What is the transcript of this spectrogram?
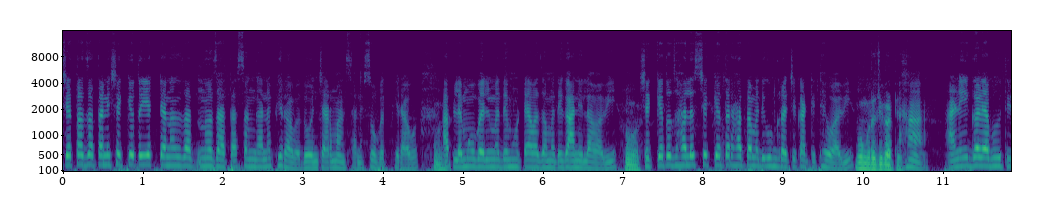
शेतात जाताना शक्यतो एकट्यानं जात- न जाता संघानं फिरावं दोन चार माणसाने सोबत फिरावं. आपल्या मोबाईल मध्ये मोठ्या आवाजामध्ये गाणी लावावी. हो. शक्यतो झालंच शक्य तर हातामध्ये घुंगराची काठी ठेवावी. घुंगराची काठी. हा. आणि गळ्याभोवती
